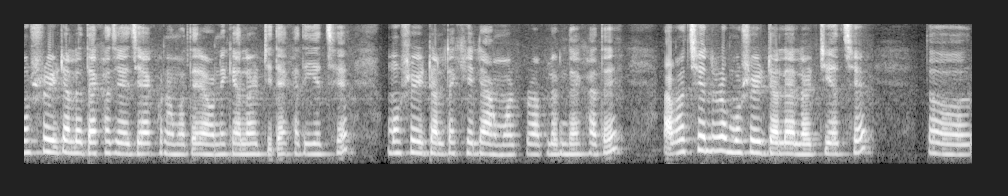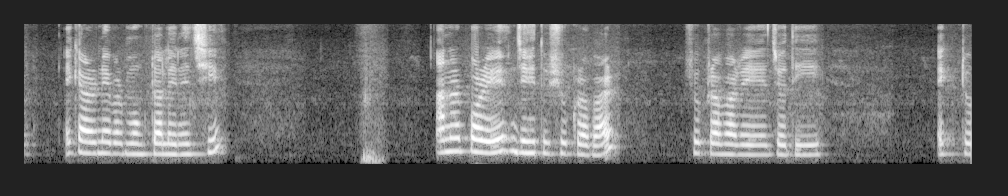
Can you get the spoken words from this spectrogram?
মসুরি ডালে দেখা যায় যে এখন আমাদের অনেক অ্যালার্জি দেখা দিয়েছে। মসুরি ডালটা খেলে আমার প্রবলেম দেখা দেয়। আমার ছেলেরও মসুরি ডালে অ্যালার্জি আছে। তো এই কারণে এবার মুগ ডাল এনেছি। আনার পরে যেহেতু শুক্রবার, শুক্রবারে যদি একটু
